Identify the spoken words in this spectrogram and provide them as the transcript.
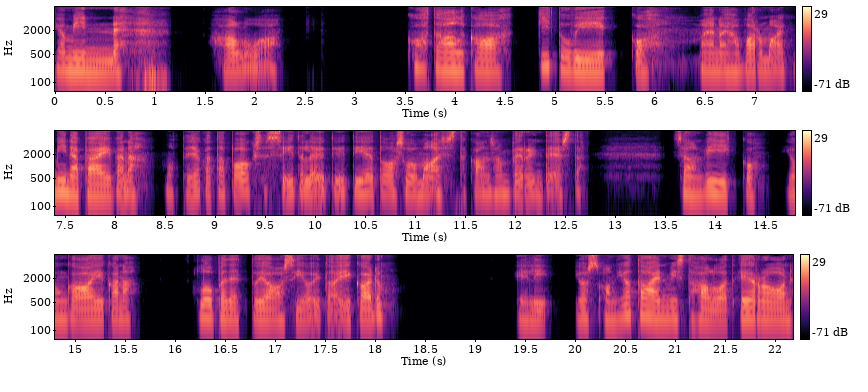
ja minne haluaa. Kohta alkaa kituviikko. Mä en ole ihan varma, että minä päivänä, mutta joka tapauksessa siitä löytyy tietoa suomalaisesta kansanperinteestä. Se on viikko, jonka aikana lopetettuja asioita ei kadu. Eli jos on jotain, mistä haluat eroon,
